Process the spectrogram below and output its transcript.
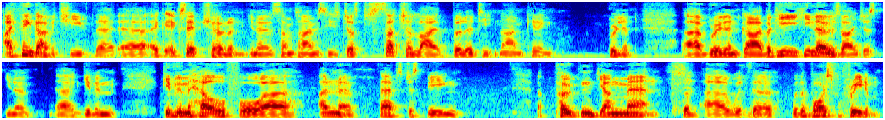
I think I've achieved that. Uh, except Cholan, you know, sometimes he's just such a liability. No, I'm kidding. Brilliant, uh, brilliant guy. But he he knows I just you know uh, give him give him hell for uh, I don't know perhaps just being a potent young man uh, with a with a voice for freedom.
